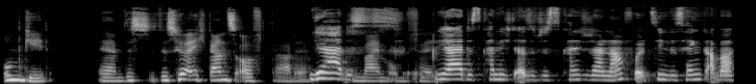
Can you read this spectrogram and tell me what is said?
umgeht. Ähm, das, das höre ich ganz oft gerade ja, in meinem Umfeld. Ja, das kann ich, also das kann ich total nachvollziehen. Das hängt aber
